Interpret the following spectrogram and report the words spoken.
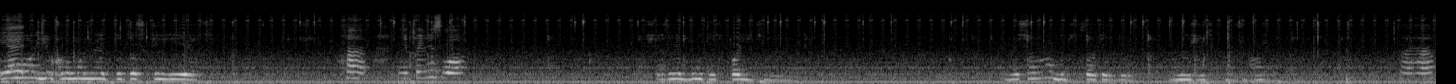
Я... Ой, яка у мене тут скелет. Ха, не повезло. Сейчас не будут палить меня. Я все равно буду ставить жить не знаю. Ага.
